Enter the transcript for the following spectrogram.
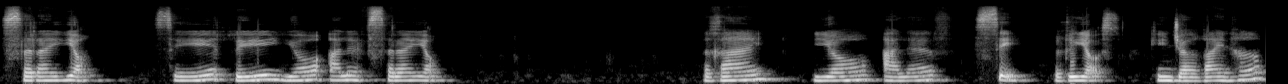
سریا س ر یا الف سریا غین یا الف س غیاس. که اینجا غین هم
